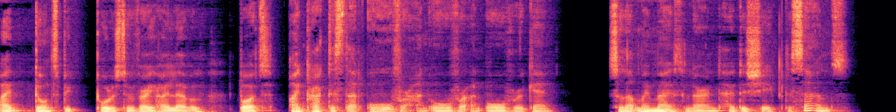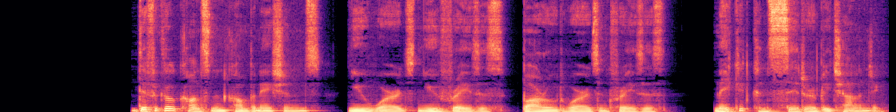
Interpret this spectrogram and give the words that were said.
I don't speak Polish to a very high level, but I practiced that over and over and over again so that my mouth learned how to shape the sounds. Difficult consonant combinations, new words, new phrases, borrowed words and phrases, make it considerably challenging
